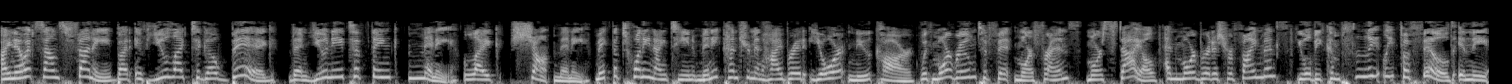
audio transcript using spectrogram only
I know it sounds funny, but if you like to go big, then you need to think mini, like Schomp Mini. Make the 2019 Mini Countryman Hybrid your new car. With more room to fit more friends, more style, and more British refinements, you will be completely fulfilled in the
